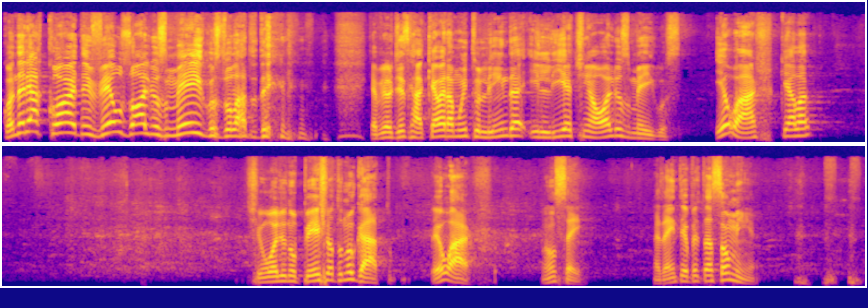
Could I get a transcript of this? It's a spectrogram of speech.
Quando ele acorda e vê os olhos meigos do lado dele, a Bíblia diz que Raquel era muito linda e Lia tinha olhos meigos. Eu acho que ela tinha um olho no peixe e outro no gato. Eu acho. Não sei. Mas é a interpretação minha.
